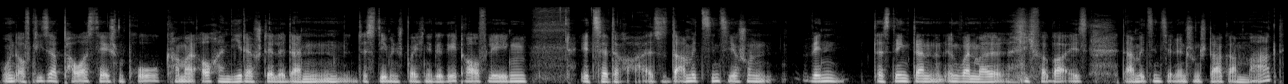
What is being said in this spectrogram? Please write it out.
und auf dieser Power Station Pro kann man auch an jeder Stelle dann das dementsprechende Gerät drauflegen etc. Also damit sind sie ja schon, wenn das Ding dann irgendwann mal lieferbar ist, damit sind sie ja dann schon stark am Markt.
